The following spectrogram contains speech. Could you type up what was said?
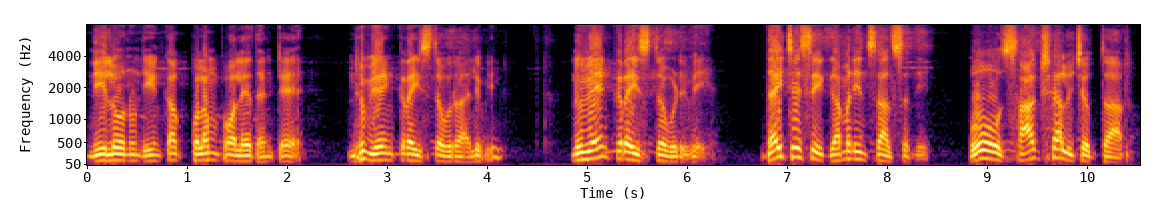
నీలో నుండి ఇంకా కులం పోలేదంటే నువ్వేం క్రైస్తవురాలివి? నువ్వేం క్రైస్తవుడివి? దయచేసి గమనించాల్సింది. ఓ సాక్ష్యాలు చెప్తారు.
